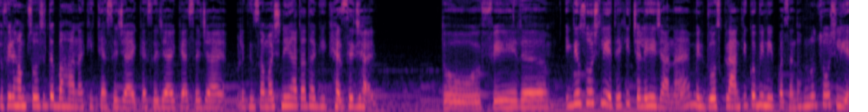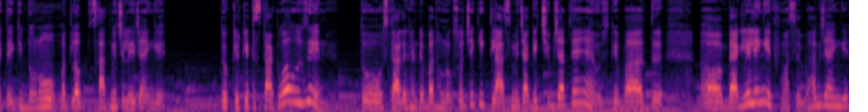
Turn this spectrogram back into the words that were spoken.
तो फिर हम सोचते थे, बहाना कि कैसे जाए कैसे जाए कैसे जाए। लेकिन समझ नहीं आता था कि कैसे जाए। तो फिर एक दिन सोच लिए थे कि चले ही जाना है। मेरी दोस्त क्रांति को भी नहीं पसंद। हम लोग सोच लिए थे कि दोनों मतलब साथ में चले जाएँगे। तो क्रिकेट स्टार्ट हुआ उस दिन। तो उसके आधे घंटे बाद हम लोग सोचे कि क्लास में जाके छिप जाते हैं। उसके बाद बैग ले लेंगे, फिर वहाँ से भाग जाएँगे।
